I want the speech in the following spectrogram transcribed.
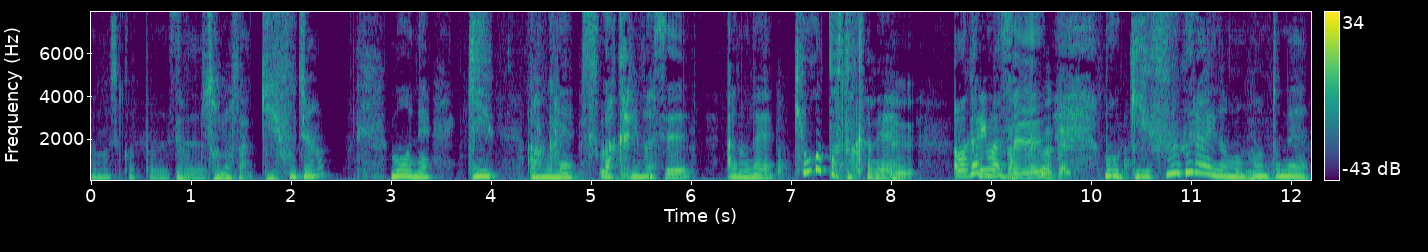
楽しかったです。でも、そのさ、岐阜じゃん？もうね、ぎ、あのねわか、わかりますあのね、京都とかね、わかりますもう岐阜ぐらいがもう本当ね、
